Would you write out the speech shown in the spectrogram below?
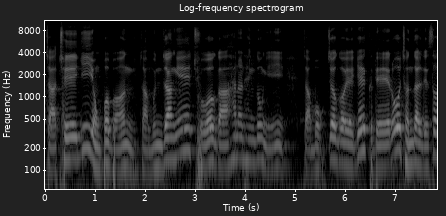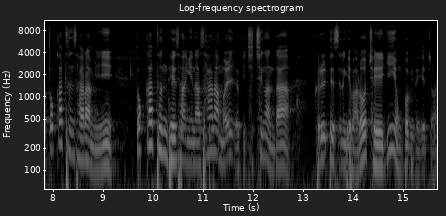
자, 최기 용법은 자, 문장의 주어가 하는 행동이 자, 목적어에게 그대로 전달돼서 똑같은 사람이 똑같은 대상이나 사람을 이렇게 지칭한다. 그럴 때 쓰는 게 바로 죄기 용법이 되겠죠.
